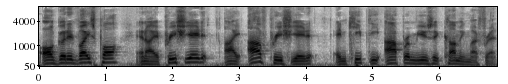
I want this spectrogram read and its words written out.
all good advice, Paul, and I appreciate it. I appreciate it, and keep the opera music coming, my friend.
